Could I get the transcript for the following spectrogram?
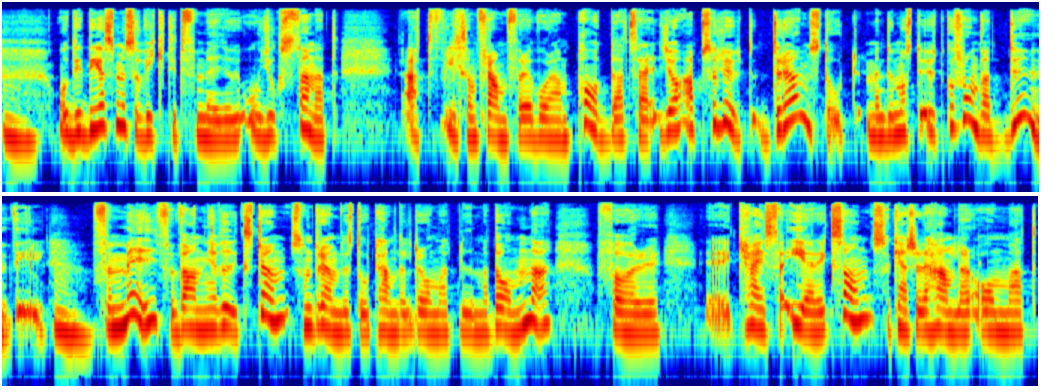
Mm. Och det är det som är så viktigt för mig och, och Jossan. Att, att liksom framföra vår podd. Att så här, ja, absolut, dröm stort. Men du måste utgå från vad du vill. Mm. För mig, för Vanja Wikström som drömde stort handlade det om att bli Madonna. För eh, Kajsa Eriksson så kanske det handlar om att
